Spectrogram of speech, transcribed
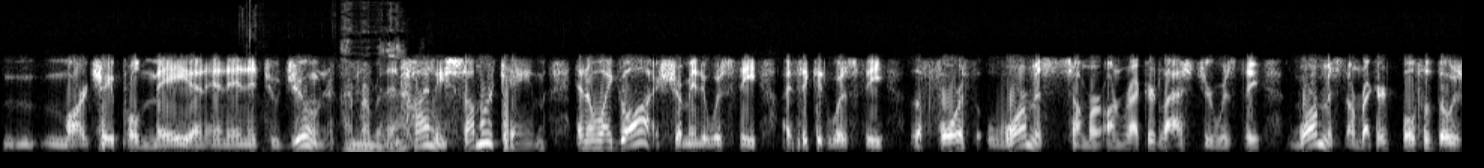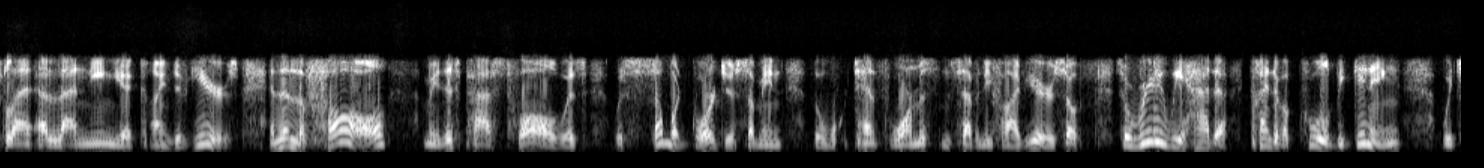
March, April, May, and, and into June. I remember that. then finally summer came, and oh my gosh! I mean, it was the I think it was the the fourth warmest summer on record. Last year was the warmest on record. Both of those La, uh, La Nina kind of years, and then the fall I mean, this past fall was was somewhat gorgeous. I mean, the tenth warmest in 75 years. So, so really, we had a kind of a cool beginning, which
